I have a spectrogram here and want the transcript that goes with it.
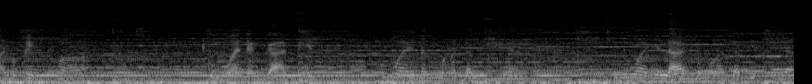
anong kinuha. Kumuha ng gamit. Kumuha ng mga damit niya. Kinuha niya lahat ng mga damit niya.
